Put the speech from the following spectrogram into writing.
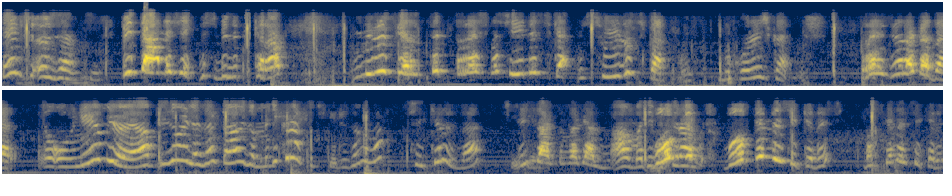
Hepsi özenti. Bir tane çekmiş Minut Karat. Minut Karat'ın resme şeyini çıkartmış. Suyunu çıkartmış. Bu konu çıkartmış. Resmine kadar. Ya oynayamıyor ya. Biz oynasak daha güzel. Minecraft çekeriz ama. Çekeriz lan. Çekeriz. Hiç aklına gelmedi. Tamam hadi bitirelim. Wolf'ten de çekeriz. Başka da çekeriz.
